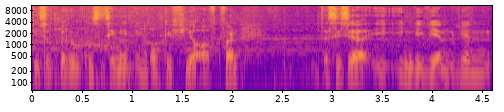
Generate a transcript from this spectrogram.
Dieser berühmten Szene in Rocky 4 aufgefallen, das ist ja irgendwie wie ein, wie ein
